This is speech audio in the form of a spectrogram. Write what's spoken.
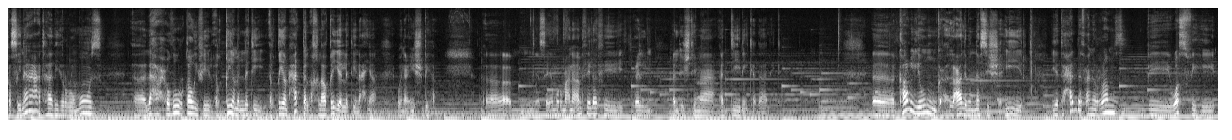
فصناعة هذه الرموز آه، لها حضور قوي في القيم التي القيم حتى الأخلاقية التي نحيا ونعيش بها. سيمر معنا أمثلة في علم الاجتماع الديني كذلك. آه، كارل يونغ العالم النفسي الشهير يتحدث عن الرمز بوصفه آه،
